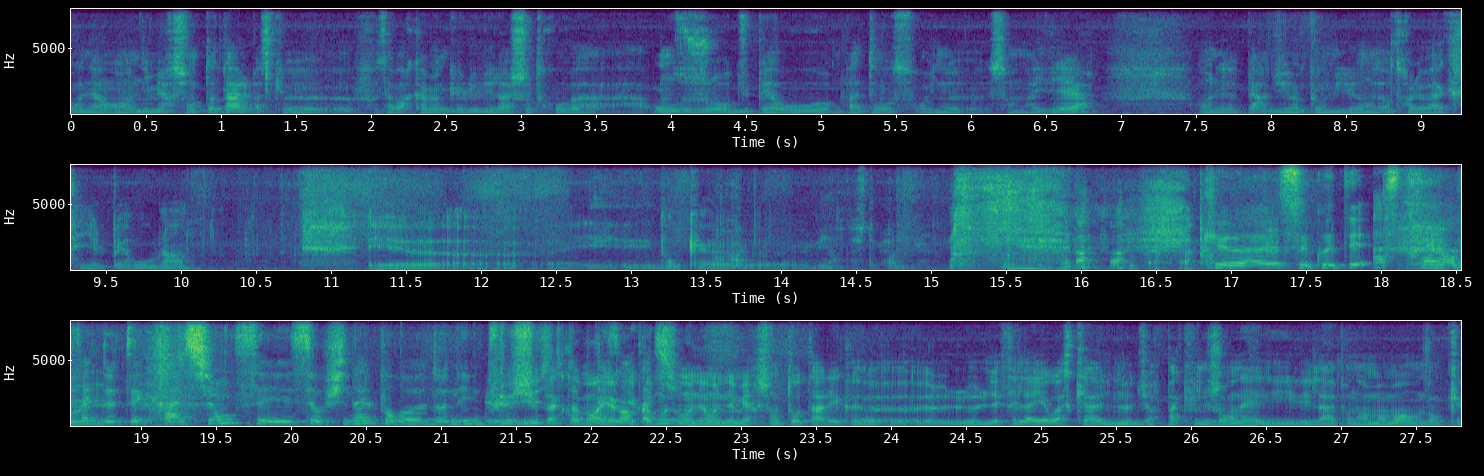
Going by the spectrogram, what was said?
on est en immersion totale parce que euh, faut savoir quand même que le village se trouve à 11 jours du Pérou en bateau sur une, sur une rivière. On est perdu un peu au milieu entre le Acri et le Pérou là. Et, euh, donc, euh, merde, j'étais perdu. que euh, ce côté abstrait en fait de tes créations, c'est au final pour euh, donner une plus juste représentation. Comme on est en immersion totale et que euh, l'effet de l'ayahuasca ne dure pas qu'une journée, il est là pendant un moment. Donc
